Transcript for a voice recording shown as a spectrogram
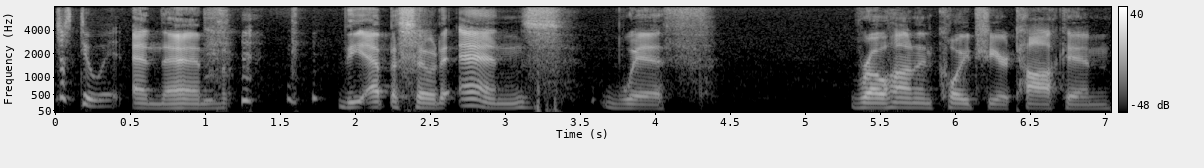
Just do it. And then the episode ends with Rohan and Koichi are talking.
